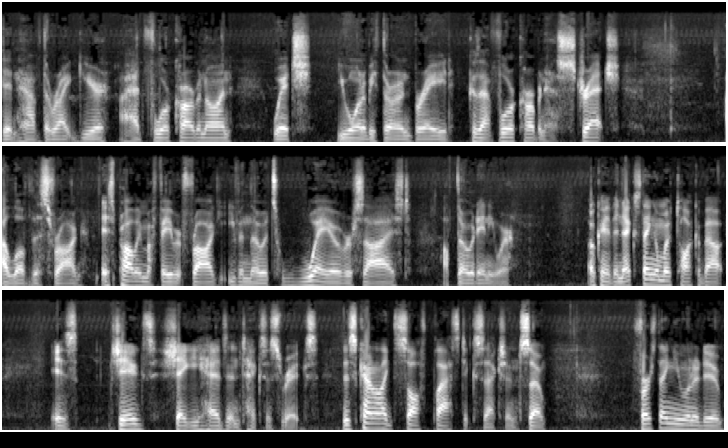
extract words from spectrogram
didn't have the right gear. I had fluorocarbon on, which you want to be throwing braid because that fluorocarbon has stretch. I love this frog. It's probably my favorite frog, even though it's way oversized. I'll throw it anywhere. Okay, the next thing I'm going to talk about is jigs, shaky heads, and Texas rigs. This is kind of like the soft plastic section. So, first thing you want to do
